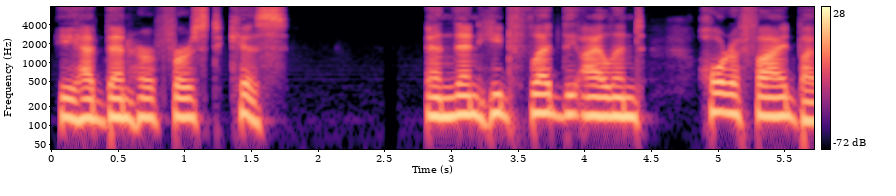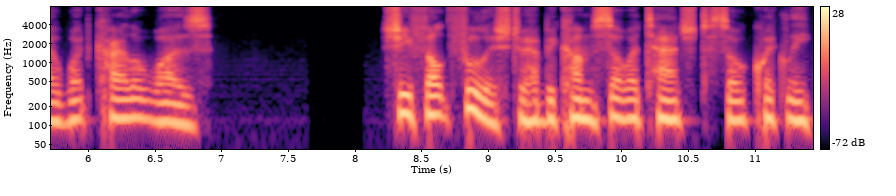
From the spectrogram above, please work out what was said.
He had been her first kiss. And then he'd fled the island, horrified by what Kyla was. She felt foolish to have become so attached so quickly.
